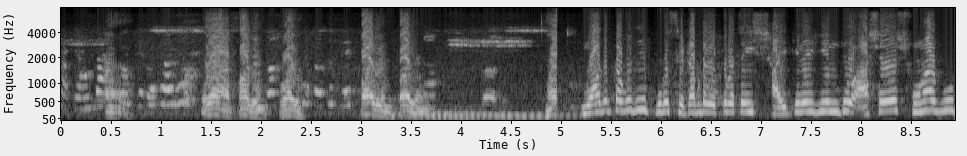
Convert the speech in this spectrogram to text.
থাকে আমরা হ্যাঁ। হ্যাঁ পাবেন পাবেন পাবেন পাবেন। মহাদেব কাকু যে পুরো সেটআপটা দেখতে পাচ্ছ এই সাইকেলে কিন্তু আসে সোনারপুর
